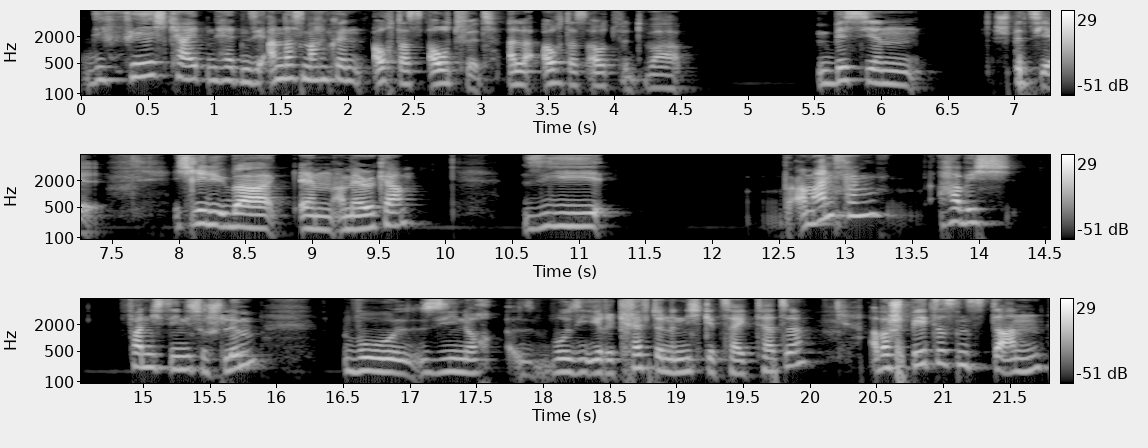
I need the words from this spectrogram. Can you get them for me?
die Fähigkeiten hätten sie anders machen können. Auch das Outfit. Auch das Outfit war ein bisschen speziell. Ich rede über ähm, America. Sie am Anfang habe ich fand ich sie nicht so schlimm, wo sie noch, wo sie ihre Kräfte noch nicht gezeigt hatte. Aber spätestens dann,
